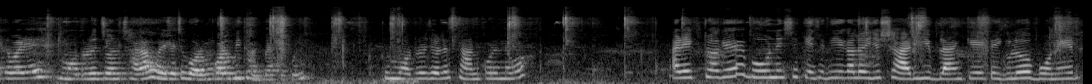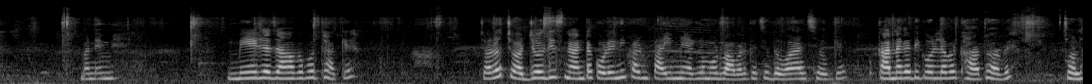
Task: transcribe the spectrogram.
একেবারে মোটরের জল ছাড়া হয়ে গেছে, গরম গরমই থাকবে আশা করি। তো মোটরের জলে স্নান করে নেব। আর একটু আগে বোন এসে কেচে দিয়ে গেল, এই যে শাড়ি ব্ল্যাঙ্কেট এইগুলো বোনের মানে মেয়ের যা জামা কাপড় থাকে। চলো চট জলদি স্নানটা করে নিই কারণ টাইম নেই, একদম ওর বাবার কাছে দেওয়া আছে ওকে। কান্নাকাটি করলে আবার খাওয়াতে হবে। চলো,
